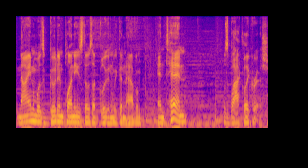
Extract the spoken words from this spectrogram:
Nine was Good and Plenty's. Those have gluten. We couldn't have them. And ten was black licorice.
